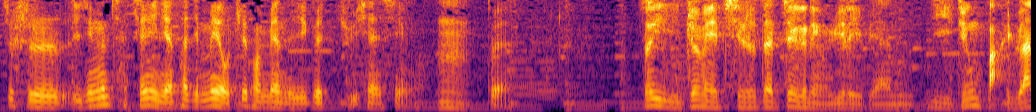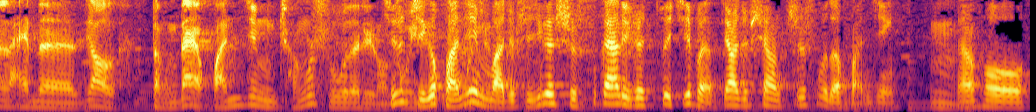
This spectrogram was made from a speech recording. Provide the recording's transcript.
就是已经跟前几年它就没有这方面的一个局限性了。嗯，对。所以你认为，其实在这个领域里边，已经把原来的要等待环境成熟的这种，其实几个环境吧，就是一个是覆盖率是最基本，第二就是像支付的环境，嗯，然后。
